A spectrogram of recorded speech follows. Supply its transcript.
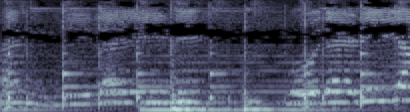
ठन्दी बैने बोदडियाली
